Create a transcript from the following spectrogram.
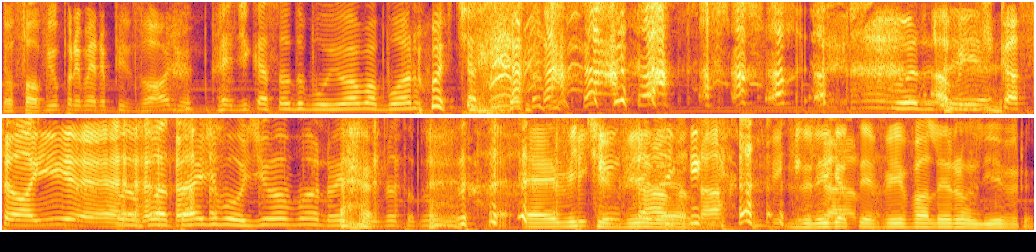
Eu só vi o primeiro episódio. A indicação do Buiu é uma boa noite a todos. A minha indicação aí é. Boa tarde, bom dia, boa noite aí pra todo mundo. É Fica em MTV, casa, né? tá? Desliga a. TV e valer um livro.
